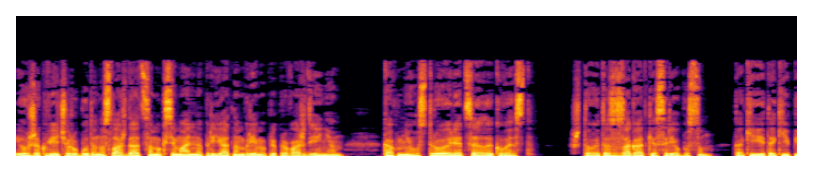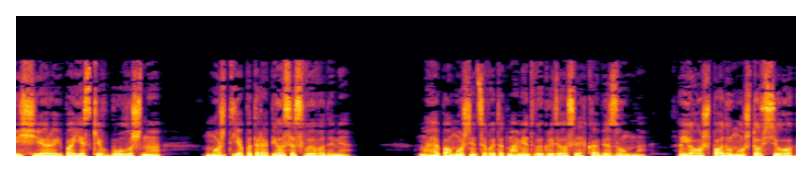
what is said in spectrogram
и уже к вечеру буду наслаждаться максимально приятным времяпрепровождением, как мне устроили целый квест. Что это за загадки с Ребусом? Какие такие пещеры и поездки в булочную — может, я поторопился с выводами? Моя помощница в этот момент выглядела слегка безумно. Я уж подумал, что все.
